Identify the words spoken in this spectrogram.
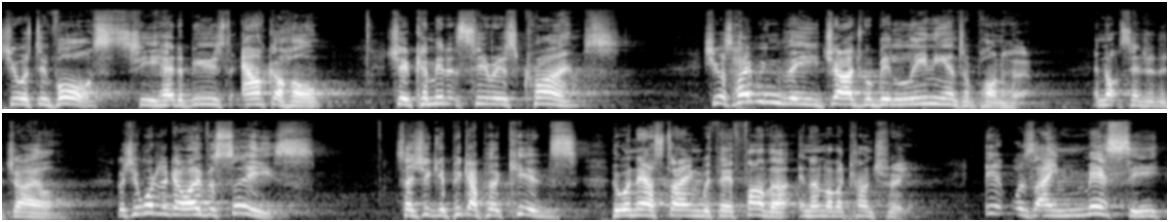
She was divorced, she had abused alcohol, she had committed serious crimes. She was hoping the judge would be lenient upon her and not send her to jail because she wanted to go overseas so she could pick up her kids who were now staying with their father in another country. It was a messy,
